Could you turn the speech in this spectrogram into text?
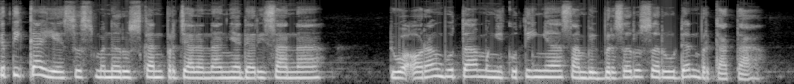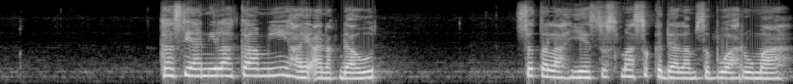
Ketika Yesus meneruskan perjalanannya dari sana, dua orang buta mengikutinya sambil berseru-seru dan berkata, "Kasihanilah kami, hai anak Daud." Setelah Yesus masuk ke dalam sebuah rumah,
